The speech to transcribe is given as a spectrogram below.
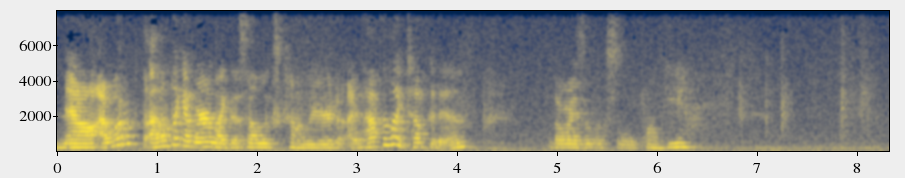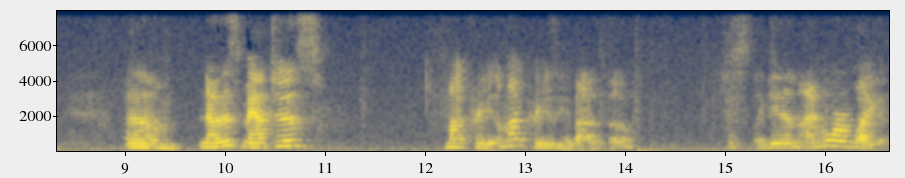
Now, I would I don't think I'd wear it like this. That looks kind of weird. I'd have to like tuck it in. Otherwise, it looks a little funky. Um, now this matches. I'm not crazy. I'm not crazy about it though. Just again, I'm more of like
